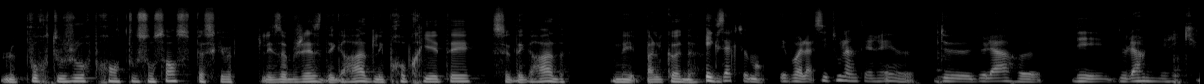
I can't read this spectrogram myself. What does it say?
le pour toujours prend tout son sens parce que les objets se dégradent, les propriétés se dégradent, mais pas le code. Exactement. Et voilà, c'est tout l'intérêt de, de l'art de l'art numérique.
